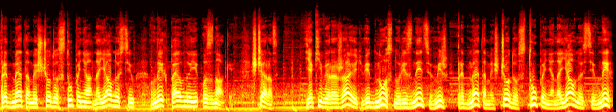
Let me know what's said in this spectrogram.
предметами щодо ступеня наявності в них певної ознаки. Ще раз, які виражають відносну різницю між предметами щодо ступеня наявності в них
